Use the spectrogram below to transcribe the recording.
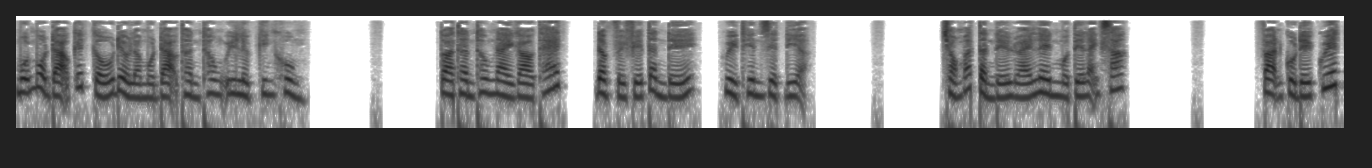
Mỗi một đạo kết cấu đều là một đạo thần thông uy lực kinh khủng. Tòa thần thông này gào thét, đập về phía tần đế, hủy thiên diệt địa. Trong mắt tần đế lóe lên một tia lãnh sắc. Vạn cổ đế quyết.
